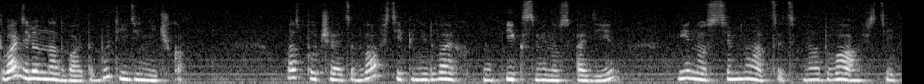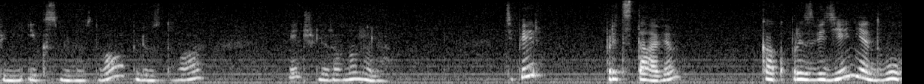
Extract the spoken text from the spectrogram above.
2 делено на 2, это будет единичка. У нас получается 2 в степени 2х минус 1 минус 17 на 2 в степени х минус 2 плюс 2 меньше или равно 0. Теперь представим, как произведение двух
